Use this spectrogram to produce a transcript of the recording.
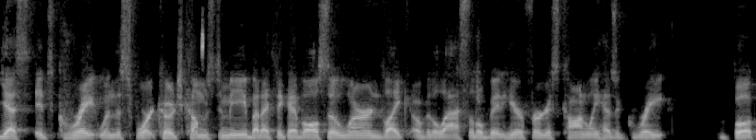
Yes, it's great when the sport coach comes to me, but I think I've also learned, like over the last little bit here, Fergus Connolly has a great book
